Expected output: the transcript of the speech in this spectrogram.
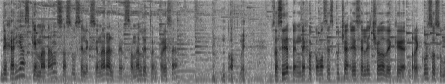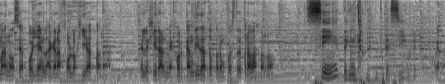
¿Dejarías que Madame Sassou seleccionara al personal de tu empresa? no, güey. Pues así de pendejo como se escucha es el hecho de que recursos humanos se apoya en la grafología para elegir al mejor candidato para un puesto de trabajo, ¿no? Sí, técnicamente sí, güey. Bueno,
